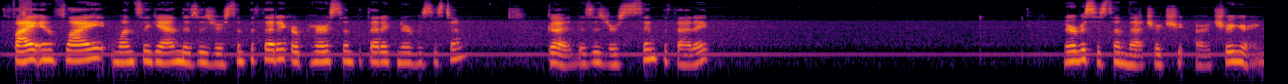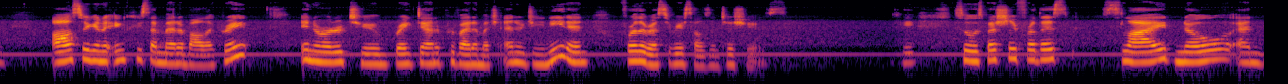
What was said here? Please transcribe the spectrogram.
Fight and flight, once again, this is your sympathetic or parasympathetic nervous system. Good. This is your sympathetic nervous system that you're tr are triggering. Also, you're going to increase that metabolic rate in order to break down and provide as much energy needed for the rest of your cells and tissues. Okay, so especially for this slide, know and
